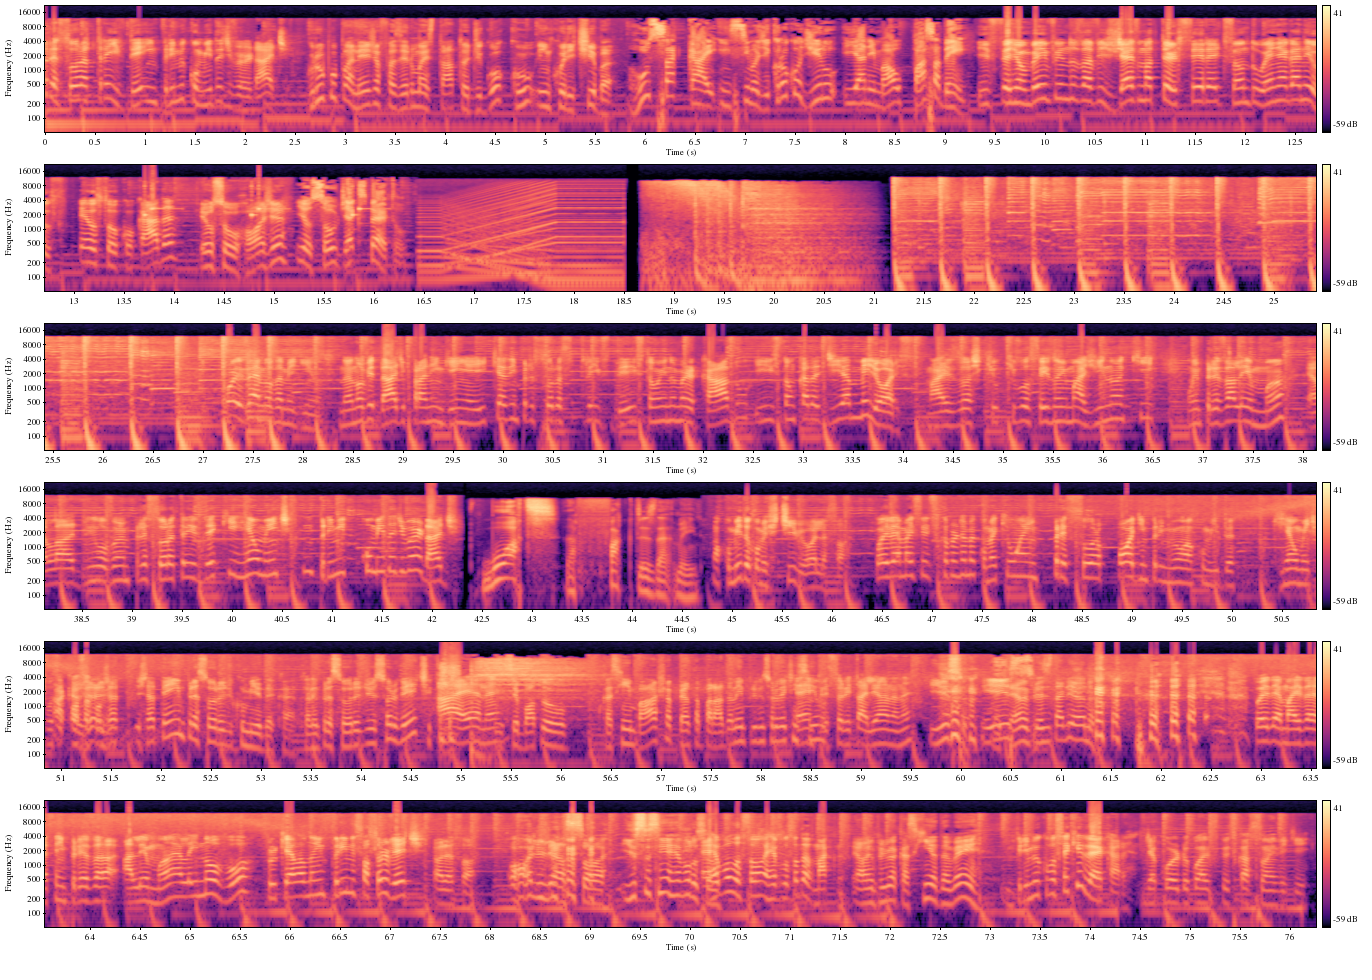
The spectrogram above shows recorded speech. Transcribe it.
Impressora 3D imprime comida de verdade? Grupo planeja fazer uma estátua de Goku em Curitiba. Russa cai em cima de crocodilo e animal passa bem. E sejam bem-vindos à 23 edição do NH News. Eu sou o Cocada. Eu sou o Roger. E eu sou o Jack Spertle. É, meus amiguinhos, não é novidade para ninguém aí que as impressoras 3D estão aí no mercado e estão cada dia melhores. Mas eu acho que o que vocês não imaginam é que uma empresa alemã, ela desenvolveu uma impressora 3D que realmente imprime comida de verdade. What the fuck does that mean? Uma comida comestível, olha só. Pois é, mas vocês ficam perguntando como é que uma impressora pode imprimir uma comida realmente você Ah, cara, possa já, comer? já, já tem impressora de comida, cara. Aquela impressora de sorvete. cara. Ah, é, né? Você bota o casquinho embaixo, aperta a parada, ela imprime sorvete em É, cima. impressora italiana, né? Isso, Isso. é uma empresa italiana. Pois é, mas essa empresa alemã, ela inovou porque ela não imprime só sorvete, olha só. Olha só, isso sim é revolução. É revolução, é revolução das máquinas. Ela imprime a casquinha também? Imprime o que você quiser, cara, de acordo com as especificações aqui.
